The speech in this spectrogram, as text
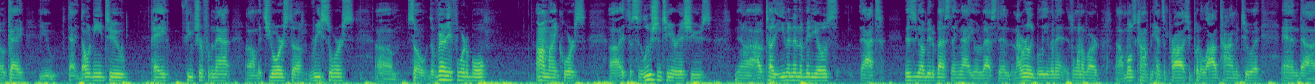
Okay, you that don't need to pay future from that. Um, it's yours to resource. Um, so it's a very affordable online course. Uh, it's a solution to your issues. You know, I'll tell you, even in the videos, that this is going to be the best thing that you invest in, and I really believe in it. It's one of our uh, most comprehensive products. You put a lot of time into it, and uh,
